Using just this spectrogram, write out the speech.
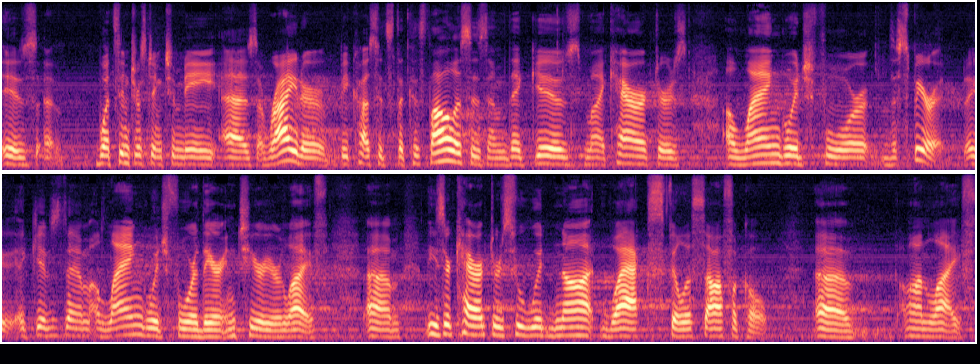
is uh, what's interesting to me as a writer because it's the Catholicism that gives my characters a language for the spirit. It gives them a language for their interior life. Um, these are characters who would not wax philosophical uh, on life.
